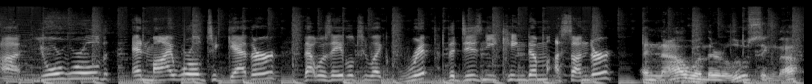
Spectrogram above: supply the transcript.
uh, your world and my world together that was able to like rip the Disney kingdom asunder. And now when they're losing that,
